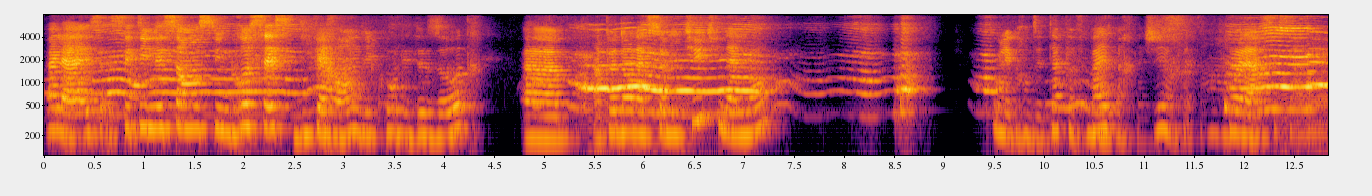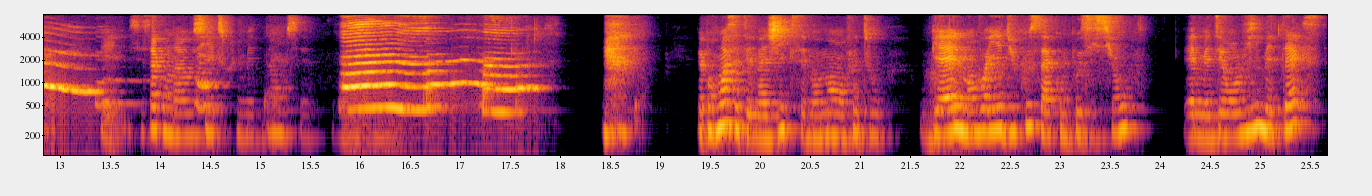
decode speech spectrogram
voilà, c'était une naissance, une grossesse différente du coup des deux autres. Euh, un peu dans la solitude finalement. Où les grandes étapes peuvent pas être partagées en fait. Hein. Voilà, c'est ça. Et c'est ça qu'on a aussi exprimé dedans. Et pour moi, c'était magique ces moments en fait où, Gaëlle m'envoyait du coup sa composition et elle mettait en vie mes textes.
